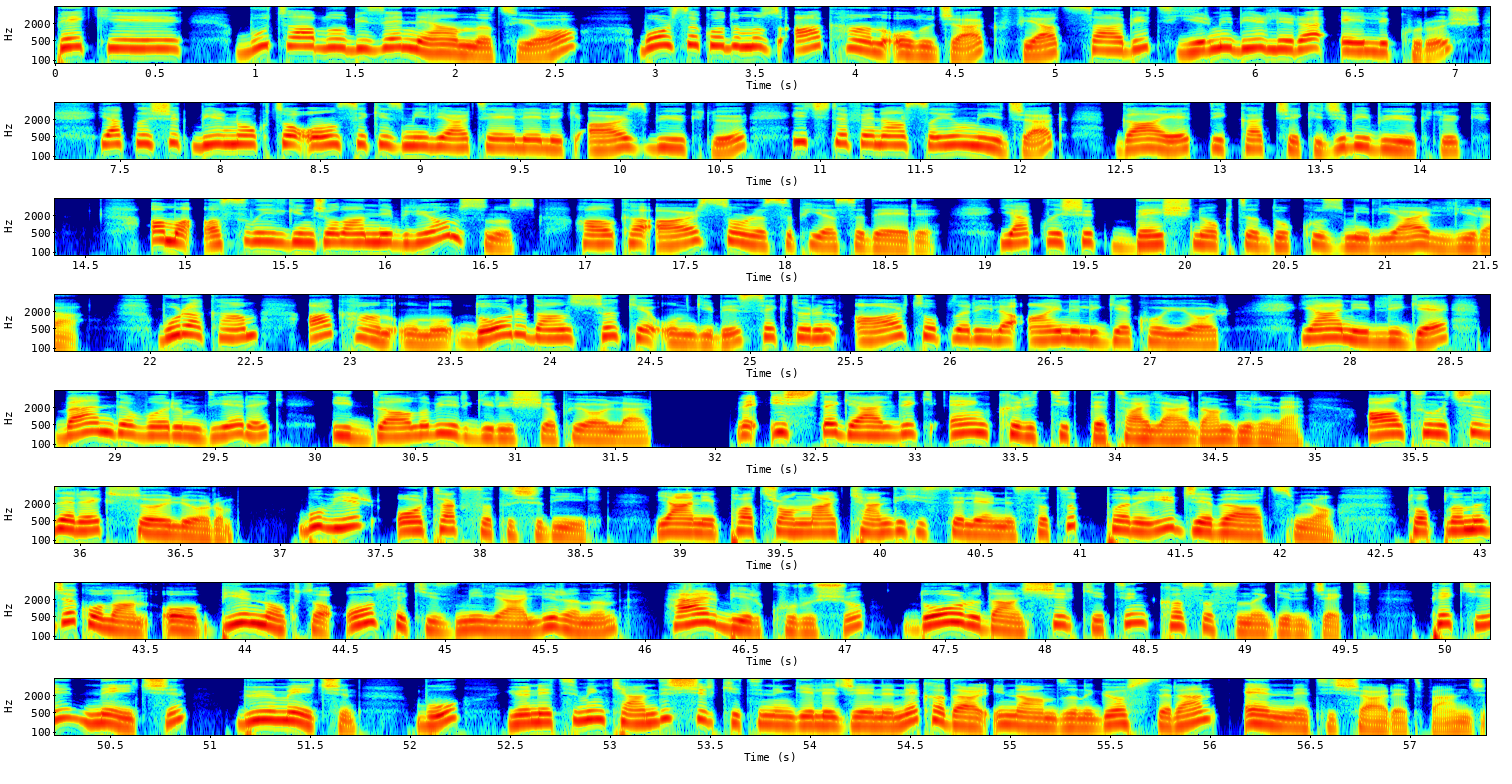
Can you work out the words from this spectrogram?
Peki, bu tablo bize ne anlatıyor? Borsa kodumuz AKHAN olacak, fiyat sabit 21 lira 50 kuruş, yaklaşık 1.18 milyar TL'lik arz büyüklüğü hiç de fena sayılmayacak, gayet dikkat çekici bir büyüklük. Ama asıl ilginç olan ne biliyor musunuz? Halka arz sonrası piyasa değeri. Yaklaşık 5.9 milyar lira. Bu rakam Akhan unu doğrudan Söke un gibi sektörün ağır toplarıyla aynı lige koyuyor. Yani lige ben de varım diyerek iddialı bir giriş yapıyorlar. Ve işte geldik en kritik detaylardan birine. Altını çizerek söylüyorum. Bu bir ortak satışı değil. Yani patronlar kendi hisselerini satıp parayı cebe atmıyor. Toplanacak olan o 1.18 milyar liranın her bir kuruşu doğrudan şirketin kasasına girecek. Peki ne için? Büyüme için. Bu, yönetimin kendi şirketinin geleceğine ne kadar inandığını gösteren en net işaret bence.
